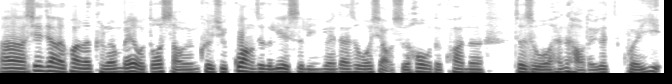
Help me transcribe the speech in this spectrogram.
啊。现在的话呢，可能没有多少人会去逛这个烈士陵园，但是我小时候的话呢，这是我很好的一个回忆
